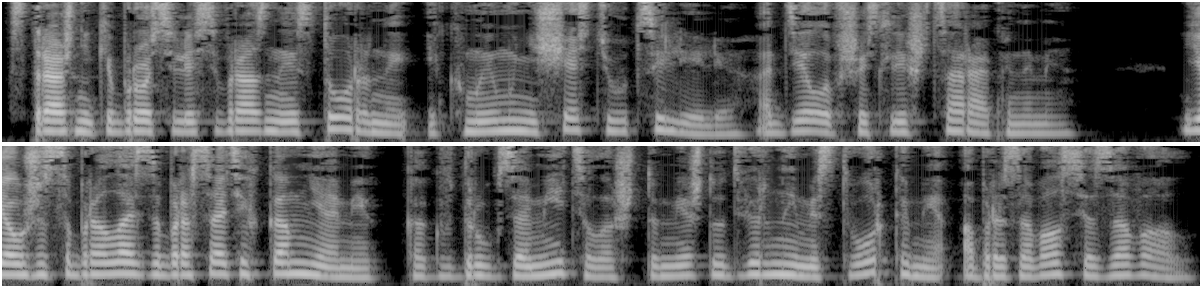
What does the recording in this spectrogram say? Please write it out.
Стражники бросились в разные стороны и, к моему несчастью, уцелели, отделавшись лишь царапинами. Я уже собралась забросать их камнями, как вдруг заметила, что между дверными створками образовался завал.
